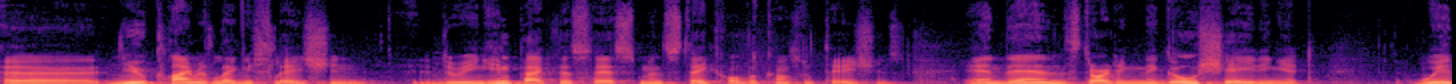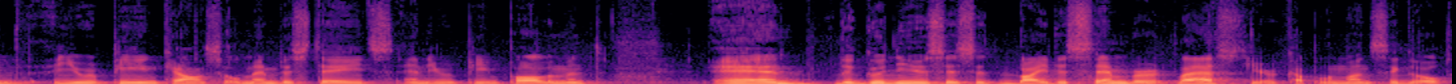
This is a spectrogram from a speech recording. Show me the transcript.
uh, new climate legislation, doing impact assessments, stakeholder consultations, and then starting negotiating it with European Council, member states, and the European Parliament and the good news is that by December last year, a couple of months ago,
